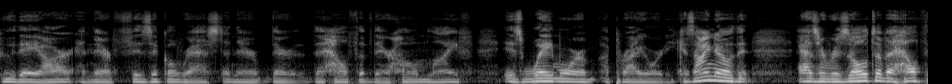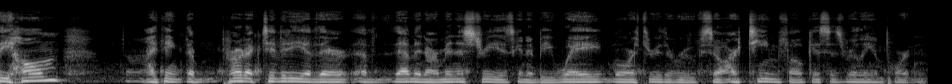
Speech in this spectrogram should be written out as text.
who they are and their physical rest and their their the health of their home life is way more a priority because I know that as a result of a healthy home I think the productivity of their of them in our ministry is going to be way more through the roof so our team focus is really important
